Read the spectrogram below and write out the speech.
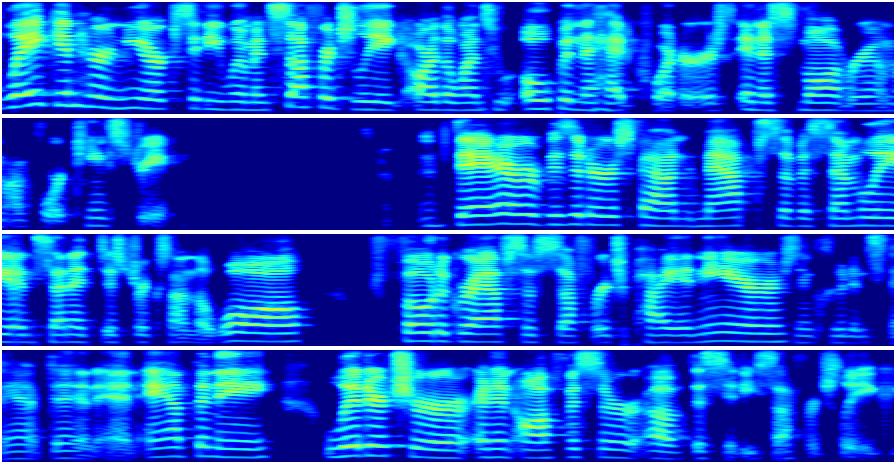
Blake and her New York City Women's Suffrage League are the ones who opened the headquarters in a small room on 14th Street. Their visitors found maps of assembly and Senate districts on the wall, photographs of suffrage pioneers, including Stanton and Anthony, literature, and an officer of the City Suffrage League.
